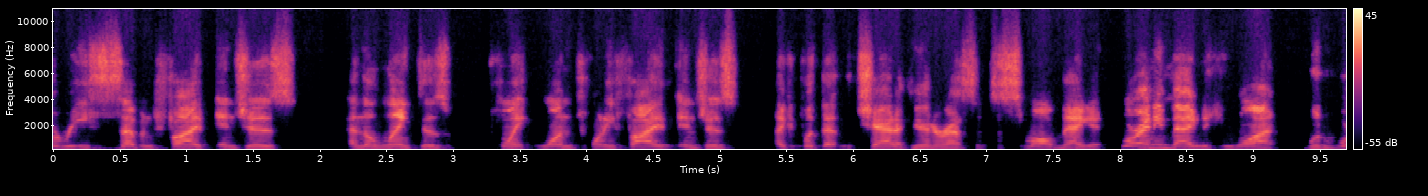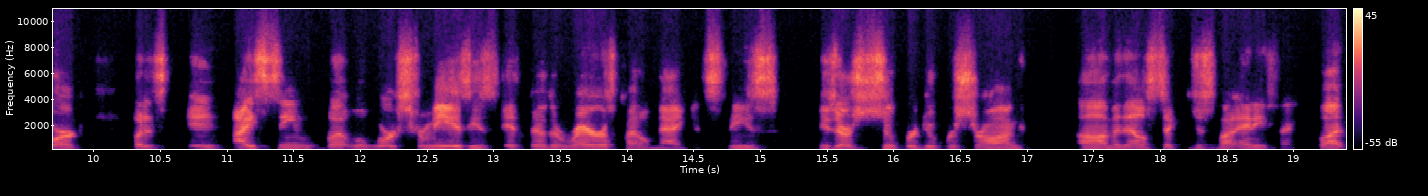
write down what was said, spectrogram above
0.375 inches, and the length is 0.125 inches. I could put that in the chat if you're interested. It's a small magnet, or any magnet you want would work. But it's it, I seem, but what works for me is these if they're the rarest metal magnets. These these are super duper strong, um, and they'll stick to just about anything. But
